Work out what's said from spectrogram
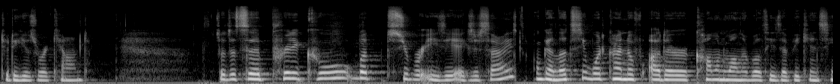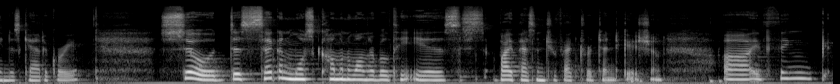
to the user account. So that's a pretty cool but super easy exercise. Okay, let's see what kind of other common vulnerabilities that we can see in this category. So the second most common vulnerability is bypassing two-factor authentication. Uh, I think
